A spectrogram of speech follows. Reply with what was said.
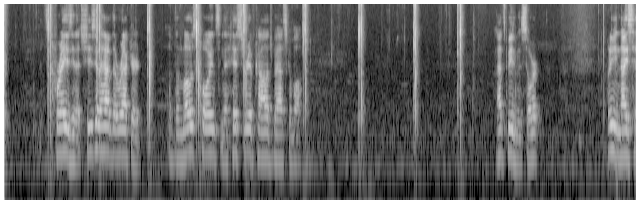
It's crazy that she's gonna have the record of the most points in the history of college basketball. That's beating the sort. What do you mean nice hit?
